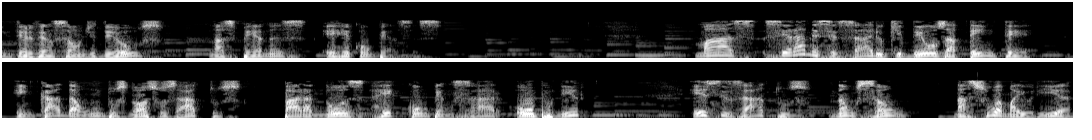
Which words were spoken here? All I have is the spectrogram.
intervenção de Deus nas penas e recompensas. Mas será necessário que Deus atente em cada um dos nossos atos para nos recompensar ou punir? Esses atos não são, na sua maioria,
